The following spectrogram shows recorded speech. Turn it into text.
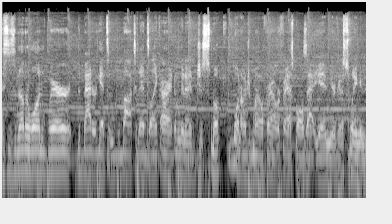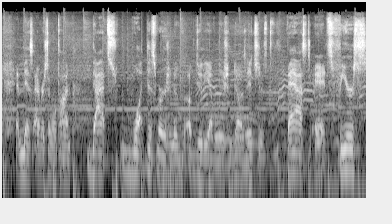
This is another one where the batter gets into the box and Ed's like, all right, I'm going to just smoke 100 mile per hour fastballs at you and you're going to swing and, and miss every single time. That's what this version of, of Do the Evolution does. It's just fast, it's fierce,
